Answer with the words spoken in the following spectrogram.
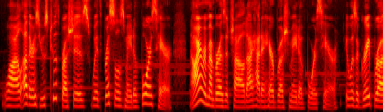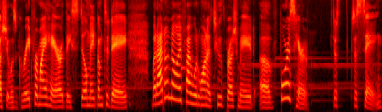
while others use toothbrushes with bristles made of boar's hair. Now, I remember as a child, I had a hairbrush made of boar's hair. It was a great brush, it was great for my hair. They still make them today, but I don't know if I would want a toothbrush made of boar's hair. Just, just saying.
